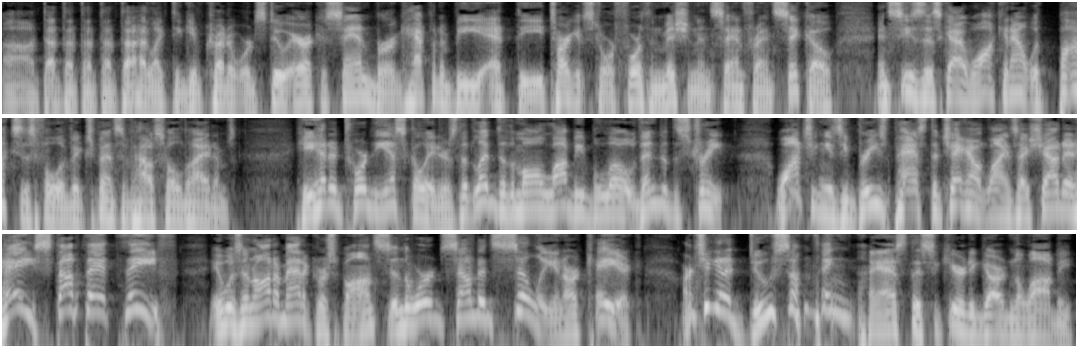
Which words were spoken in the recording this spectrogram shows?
uh, da, da, da, da, da, I like to give credit where it's due. Erica Sandberg happened to be at the Target store, Fourth and Mission in San Francisco, and sees this guy walking out with boxes full of expensive household items. He headed toward the escalators that led to the mall lobby below, then to the street. Watching as he breezed past the checkout lines, I shouted, Hey, stop that thief! It was an automatic response, and the words sounded silly and archaic. Aren't you going to do something? I asked the security guard in the lobby.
